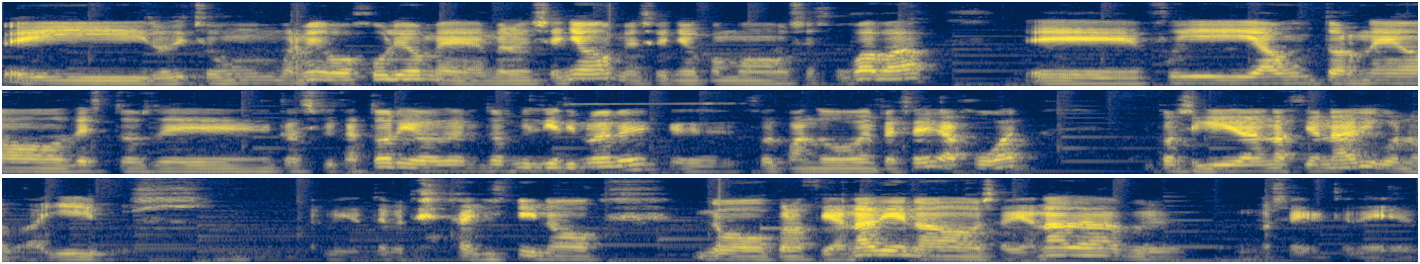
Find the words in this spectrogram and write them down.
Y lo dicho, un amigo Julio me, me lo enseñó, me enseñó cómo se jugaba, eh, fui a un torneo de estos de clasificatorio del 2019, que fue cuando empecé a jugar. Conseguí ir al Nacional y bueno, allí, pues, evidentemente, allí no, no conocía a nadie, no sabía nada, pues, no sé, quedé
